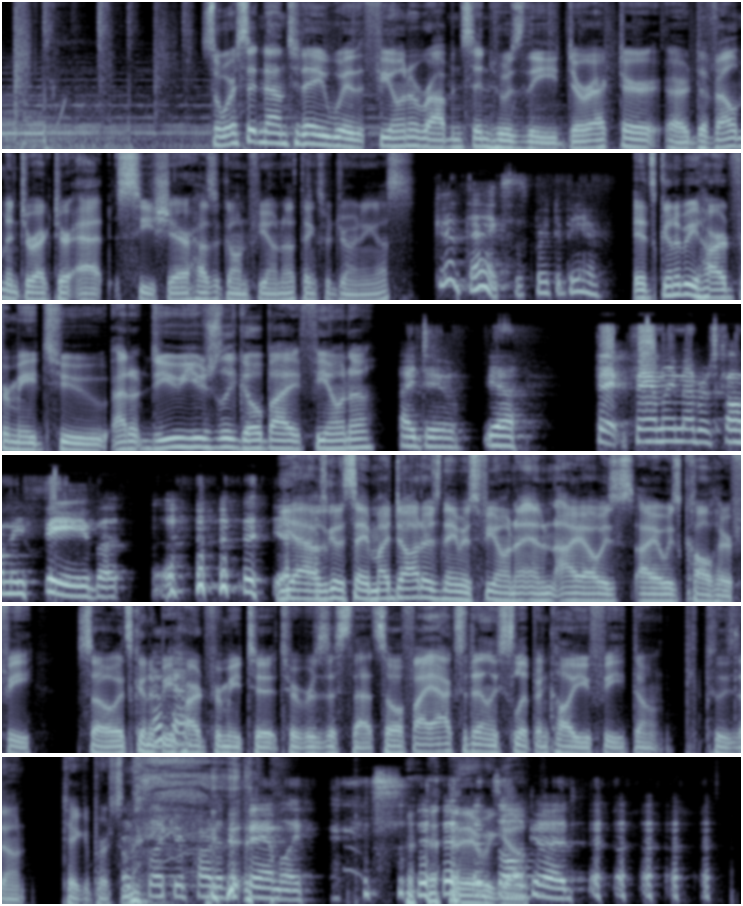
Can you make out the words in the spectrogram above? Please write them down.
So we're sitting down today with Fiona Robinson, who is the director or development director at SeaShare. How's it going, Fiona? Thanks for joining us. Good, thanks. It's great to be here. It's going to be hard for me to. I don't. Do you usually go by Fiona? I do. Yeah. Fa- family members call me Fee, but yeah. yeah. I was going to say my daughter's name is Fiona, and I always I always call her Fee. So it's going to okay. be hard for me to to resist that. So if I accidentally slip and call you Fee, don't please don't take it personally. It's like you're part of the family. it's, there we go. it's go. all good.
